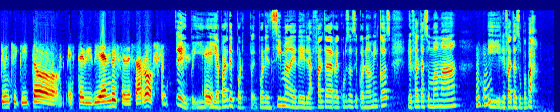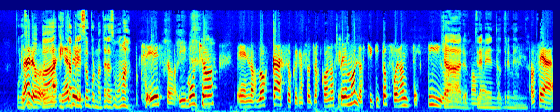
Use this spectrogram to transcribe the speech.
que un chiquito esté viviendo y se desarrolle. y, eh. aparte, por, por encima de, la falta de recursos económicos, le falta a su mamá y le falta a su papá. Porque claro, su papá está preso por matar a su mamá. Eso, y muchos, en los dos casos que nosotros conocemos, los chiquitos fueron testigos. Claro, tremendo, tremendo. O sea,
